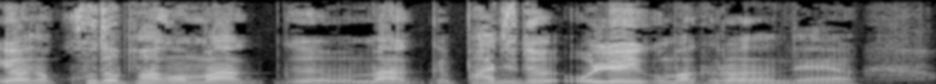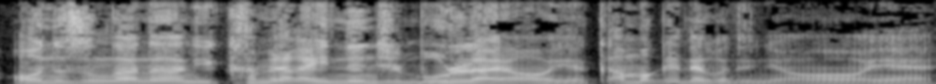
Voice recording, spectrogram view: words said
여기서 코도하고 막, 그, 막, 그 바지도 올려있고 막 그러는데요. 어느 순간은 이 카메라가 있는 줄 몰라요. 예, 까먹게 되거든요. 예.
